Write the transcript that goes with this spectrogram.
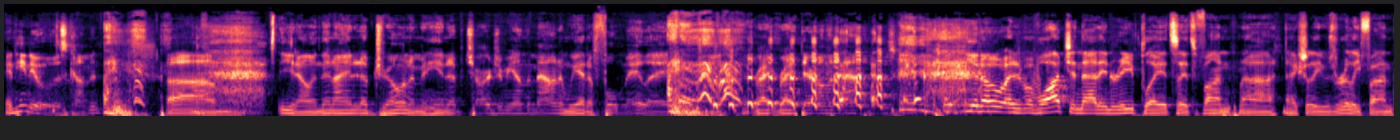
and he knew it was coming. um, you know, and then I ended up drilling him, and he ended up charging me on the mound, and we had a full melee right right there on the mound. It was great. you know, watching that in replay, it's it's fun. Uh, actually, it was really fun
